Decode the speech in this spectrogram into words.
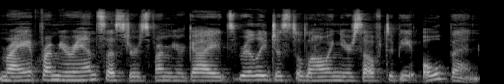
right? From your ancestors, from your guides, really just allowing yourself to be open.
